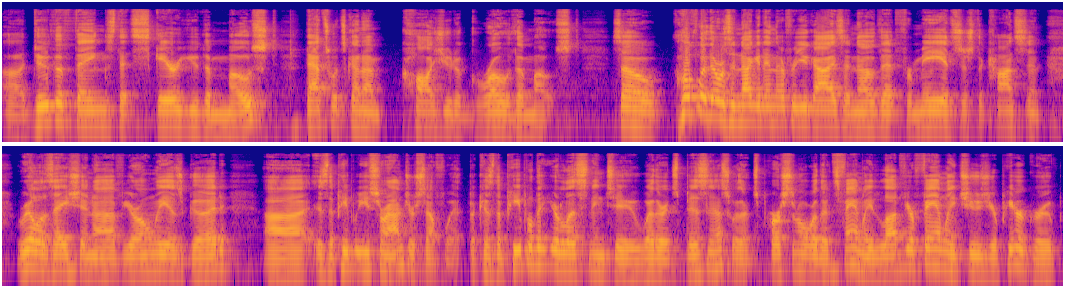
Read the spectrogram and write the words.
uh, do the things that scare you the most. That's what's going to cause you to grow the most. So, hopefully, there was a nugget in there for you guys. I know that for me, it's just the constant realization of you're only as good uh, is the people you surround yourself with because the people that you're listening to, whether it's business, whether it's personal, whether it's family, love your family, choose your peer group.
